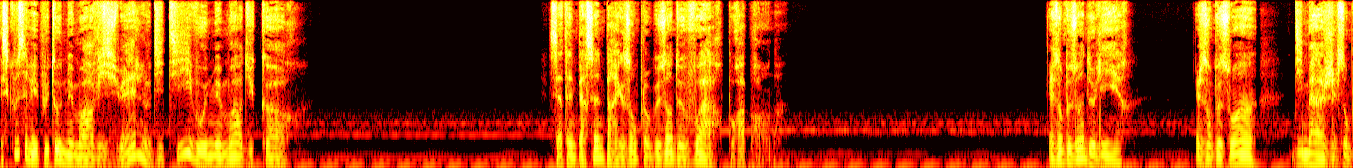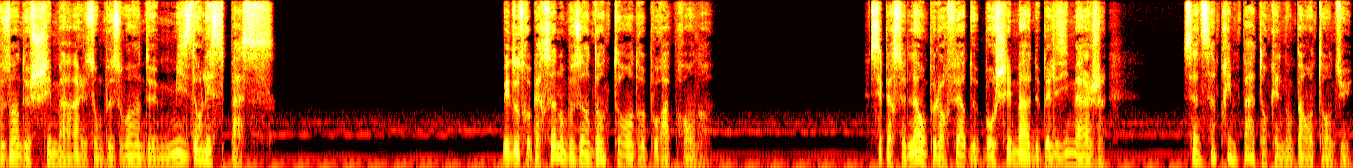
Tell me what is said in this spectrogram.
Est-ce que vous avez plutôt une mémoire visuelle, auditive ou une mémoire du corps? Certaines personnes, par exemple, ont besoin de voir pour apprendre. Elles ont besoin de lire, elles ont besoin d'images, elles ont besoin de schémas, elles ont besoin de mise dans l'espace. Mais d'autres personnes ont besoin d'entendre pour apprendre. Ces personnes-là, on peut leur faire de beaux schémas, de belles images. Ça ne s'imprime pas tant qu'elles n'ont pas entendu.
